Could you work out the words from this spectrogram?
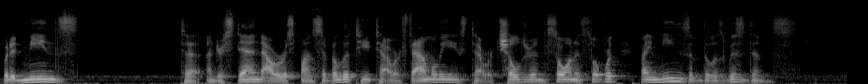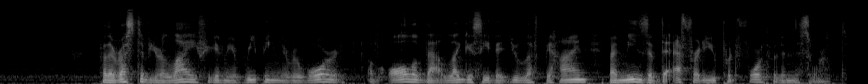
what it means to understand our responsibility to our families, to our children, so on and so forth, by means of those wisdoms. for the rest of your life, you're going to be reaping the reward of all of that legacy that you left behind by means of the effort you put forth within this world.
